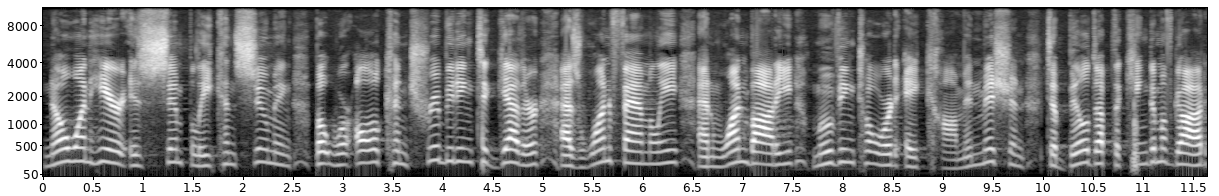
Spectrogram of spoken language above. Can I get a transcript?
No one here is simply consuming, but we're all contributing together as one family and one body, moving toward a common mission to build up the kingdom of God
